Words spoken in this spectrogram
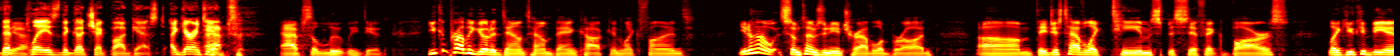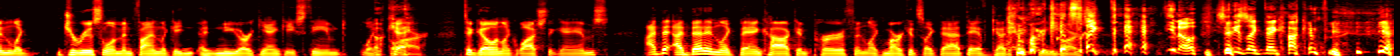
that Yeah. plays the Gut Check podcast. I guarantee it. Abs- absolutely, dude. You could probably go to downtown Bangkok and like find. You know how sometimes when you travel abroad, um, they just have like team specific bars. Like you could be in like Jerusalem and find like a, a New York Yankees themed like Okay. bar to go and like watch the games. I bet I bet in like Bangkok and Perth and like markets like that they have gut check themed bars. Like that. You know, cities like Bangkok and Perth. yeah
